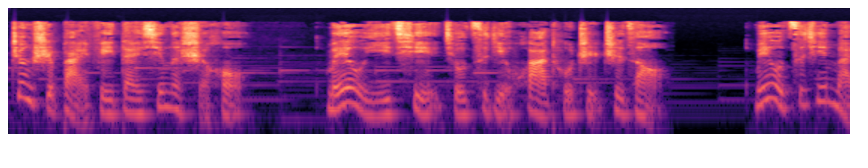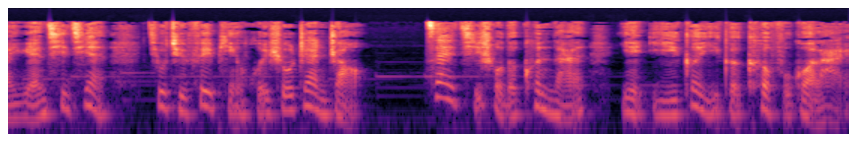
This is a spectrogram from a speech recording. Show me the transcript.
正是百废待兴的时候。没有仪器就自己画图纸制造，没有资金买元器件就去废品回收站找，再棘手的困难也一个一个克服过来。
